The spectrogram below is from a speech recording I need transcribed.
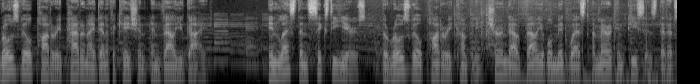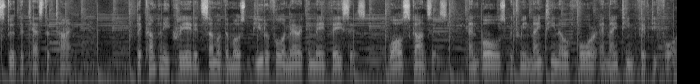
Roseville Pottery Pattern Identification and Value Guide. In less than 60 years, the Roseville Pottery Company churned out valuable Midwest American pieces that have stood the test of time. The company created some of the most beautiful American-made vases, wall sconces, and bowls between 1904 and 1954.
